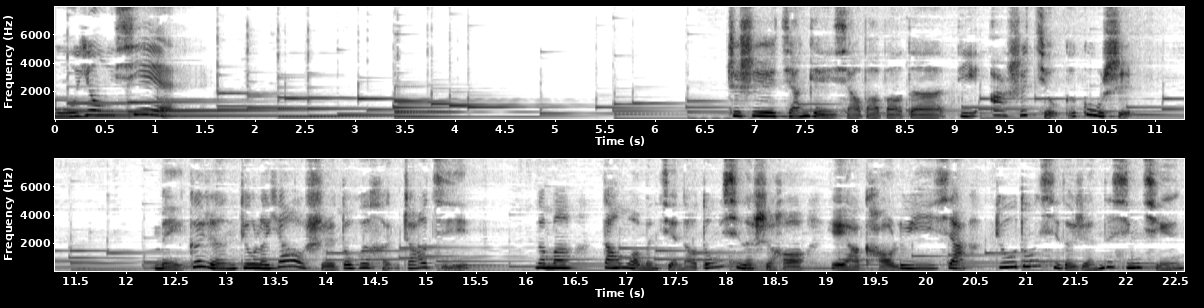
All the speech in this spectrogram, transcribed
不用谢。”这是讲给小宝宝的第二十九个故事。每个人丢了钥匙都会很着急，那么当我们捡到东西的时候，也要考虑一下丢东西的人的心情。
